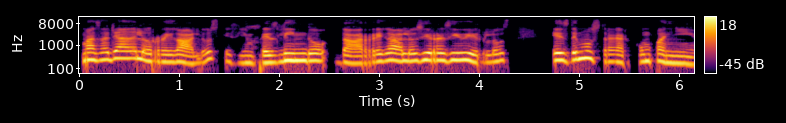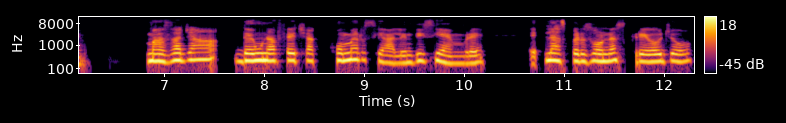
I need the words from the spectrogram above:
Más allá de los regalos, que siempre es lindo dar regalos y recibirlos, es demostrar compañía. Más allá de una fecha comercial en diciembre, eh, las personas, creo yo,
